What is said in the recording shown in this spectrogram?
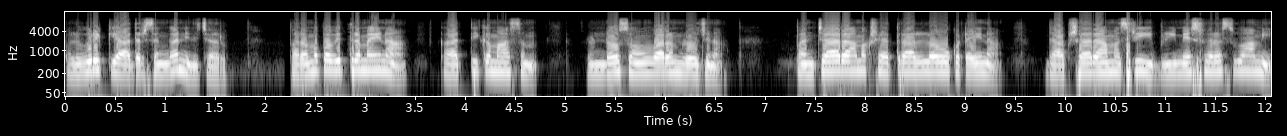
పలువురికి ఆదర్శంగా నిలిచారు. పరమ పవిత్రమైన కార్తీక మాసం రెండో సోమవారం రోజున పంచారామ క్షేత్రాల్లో ఒకటైన ద్రాక్షారామ శ్రీ భీమేశ్వర స్వామి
